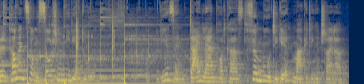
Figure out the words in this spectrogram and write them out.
Willkommen zum Social Media Duo. Wir sind dein Lernpodcast für mutige Marketingentscheider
